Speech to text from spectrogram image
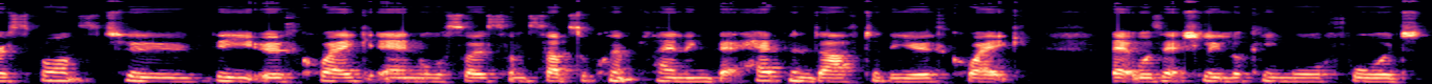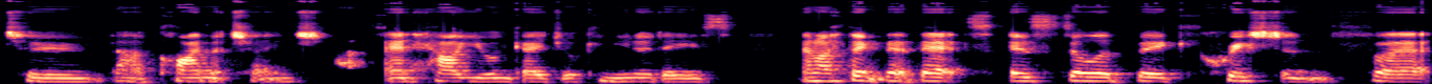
response to the earthquake and also some subsequent planning that happened after the earthquake that was actually looking more forward to uh, climate change and how you engage your communities. And I think that that is still a big question for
